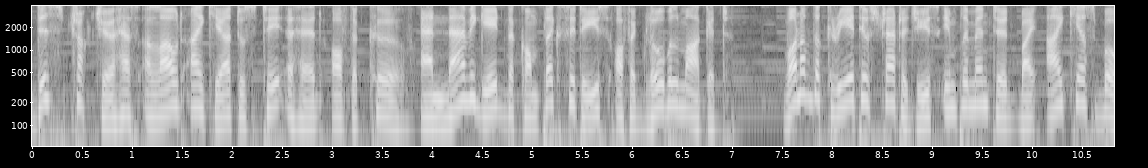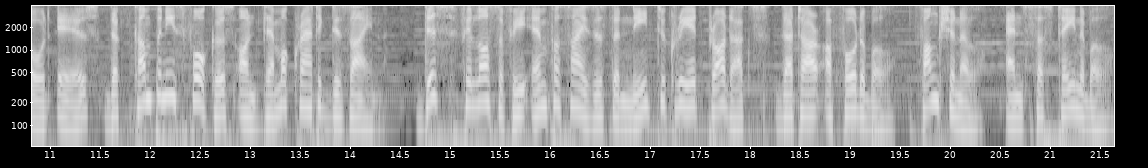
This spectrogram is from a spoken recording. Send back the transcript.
This structure has allowed IKEA to stay ahead of the curve and navigate the complexities of a global market. One of the creative strategies implemented by IKEA's board is the company's focus on democratic design. This philosophy emphasizes the need to create products that are affordable, functional, and sustainable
